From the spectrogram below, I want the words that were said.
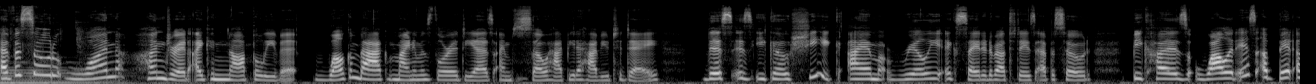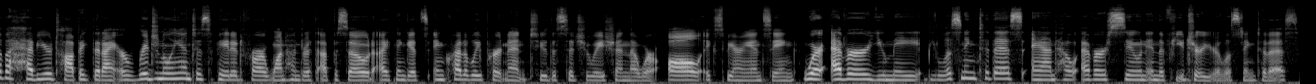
Episode 100. I cannot believe it. Welcome back. My name is Laura Diaz. I'm so happy to have you today. This is Eco Chic. I am really excited about today's episode because while it is a bit of a heavier topic than I originally anticipated for our 100th episode, I think it's incredibly pertinent to the situation that we're all experiencing wherever you may be listening to this and however soon in the future you're listening to this.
